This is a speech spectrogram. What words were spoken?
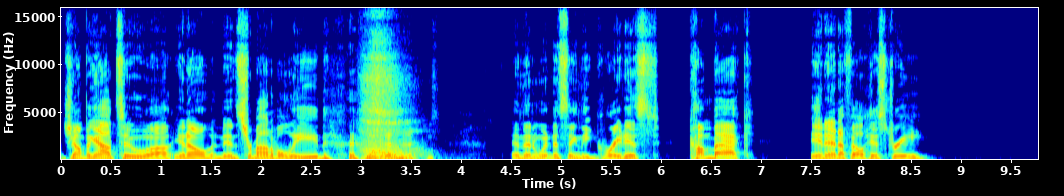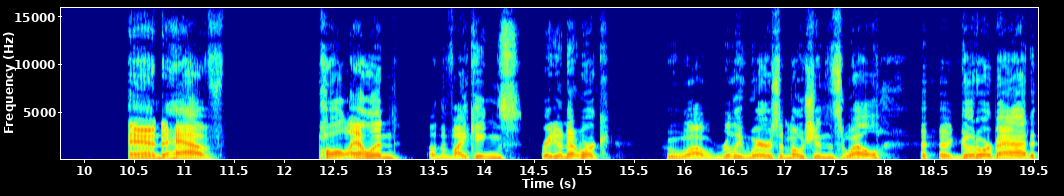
jumping out to uh, you know an insurmountable lead, and then witnessing the greatest comeback in NFL history, and to have Paul Allen of the Vikings radio network, who uh, really wears emotions well, good or bad,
